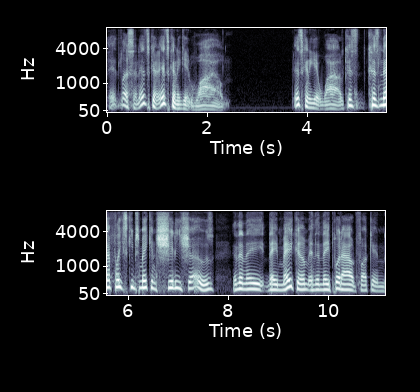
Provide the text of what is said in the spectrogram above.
it, listen, it's gonna it's gonna get wild. It's gonna get wild because because Netflix keeps making shitty shows, and then they they make them, and then they put out fucking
